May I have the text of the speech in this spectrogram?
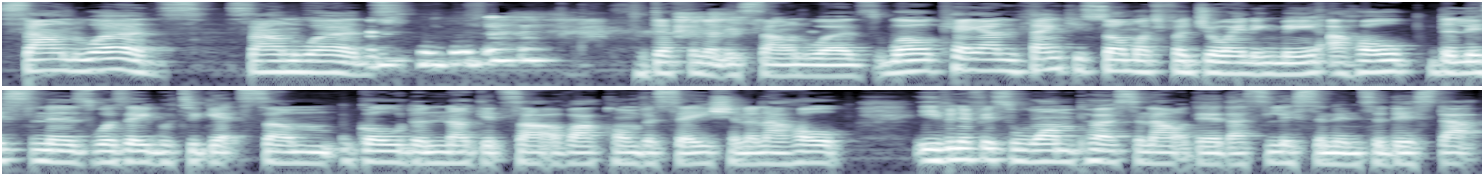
sound words. Sound words. Definitely sound words. Well, Kay-Ann, thank you so much for joining me. I hope the listeners was able to get some golden nuggets out of our conversation, and I hope even if it's one person out there that's listening to this that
